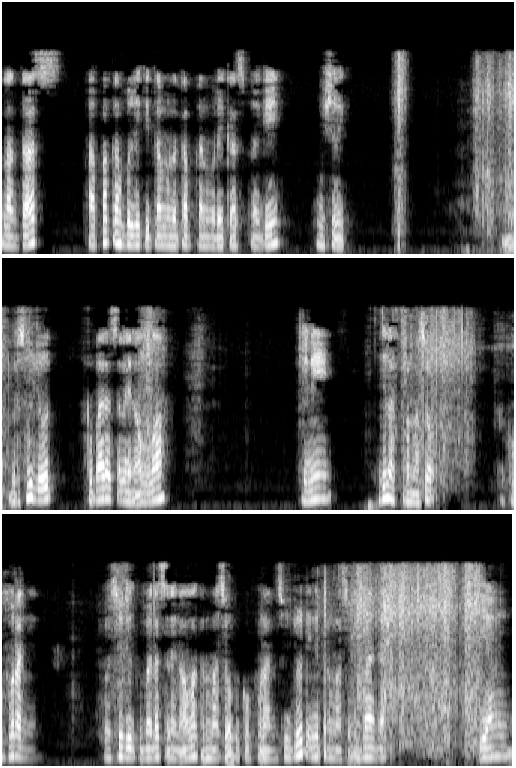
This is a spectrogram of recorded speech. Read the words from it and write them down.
Lantas, apakah boleh kita menetapkan mereka sebagai musyrik? Bersujud kepada selain Allah, ini jelas termasuk kekufurannya bersujud kepada selain Allah termasuk kekufuran. Sujud ini termasuk ibadah yang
